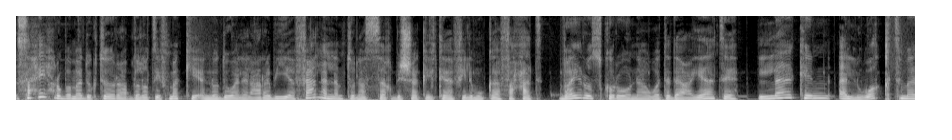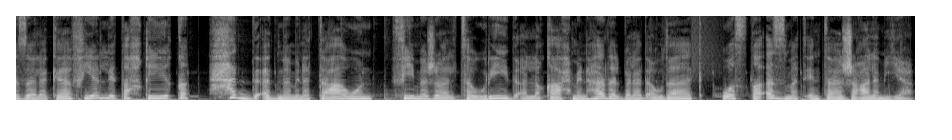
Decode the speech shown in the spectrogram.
صحيح ربما دكتور عبد اللطيف مكي أن الدول العربية فعلا لم تنسق بشكل كافي لمكافحة فيروس كورونا وتداعياته، لكن الوقت ما زال كافيا لتحقيق حد أدنى من التعاون في مجال توريد اللقاح من هذا البلد أو ذاك وسط أزمة إنتاج عالمية.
